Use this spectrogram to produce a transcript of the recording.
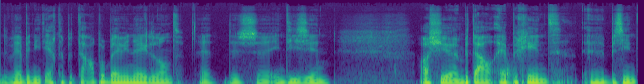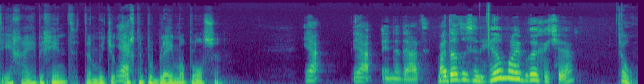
we hebben niet echt een betaalprobleem in Nederland. Hè? Dus eh, in die zin, als je een betaal-app begint, eh, bezint in ga je begint, dan moet je ook Ja. echt een probleem oplossen. Ja, inderdaad. Maar dat is een heel mooi bruggetje Oh,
